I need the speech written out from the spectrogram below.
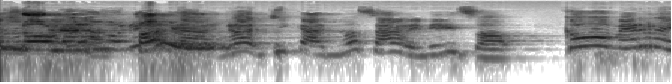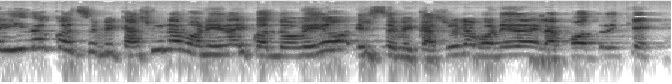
un dólar. una moneda! Ay. No, chicas, no saben eso. ¿Cómo me he reído cuando se me cayó una moneda y cuando veo el se me cayó una moneda de la foto? Dije, ¡qué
